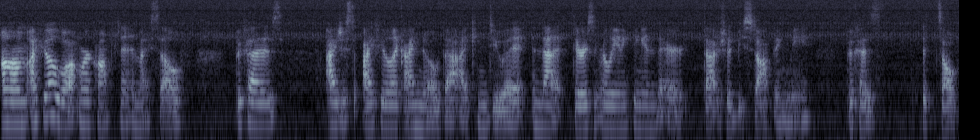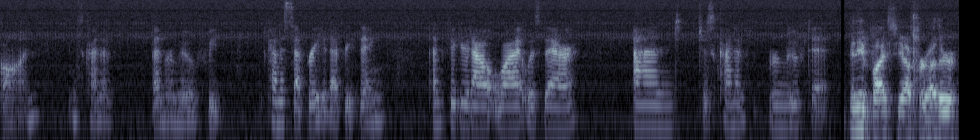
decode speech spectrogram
Um, I feel a lot more confident in myself because I just I feel like I know that I can do it and that there isn't really anything in there that should be stopping me because it's all gone. It's kind of been removed. We kind of separated everything and figured out why it was there and just kind of removed it. Any advice you have for other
